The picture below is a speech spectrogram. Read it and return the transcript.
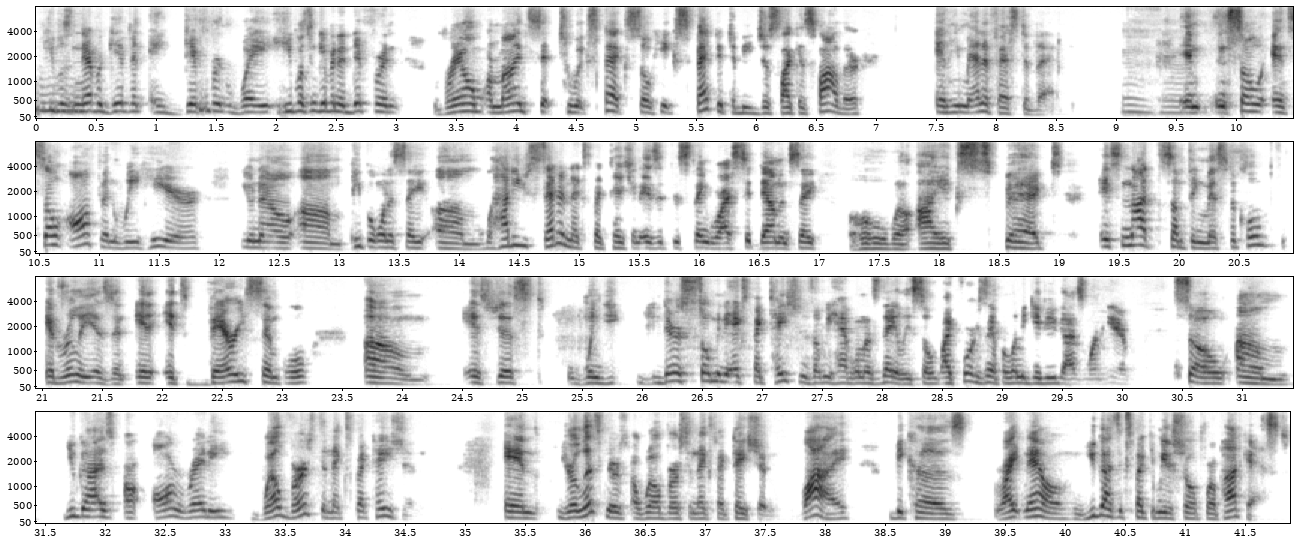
He was Mm. never given a different way. He wasn't given a different realm or mindset to expect. So he expected to be just like his father, and he manifested that. Mhm. And and so and so often we hear, you know, um, people want to say, um, well, how do you set an expectation? Is it this thing where I sit down and say, oh, well, I expect? It's not something mystical. It really isn't. It, it's very simple. Um, it's just when you there's so many expectations that we have on us daily. So, like for example, let me give you guys one here. So, um, you guys are already well versed in expectation, and your listeners are well versed in expectation. Why? Because right now, you guys expected me to show up for a podcast,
